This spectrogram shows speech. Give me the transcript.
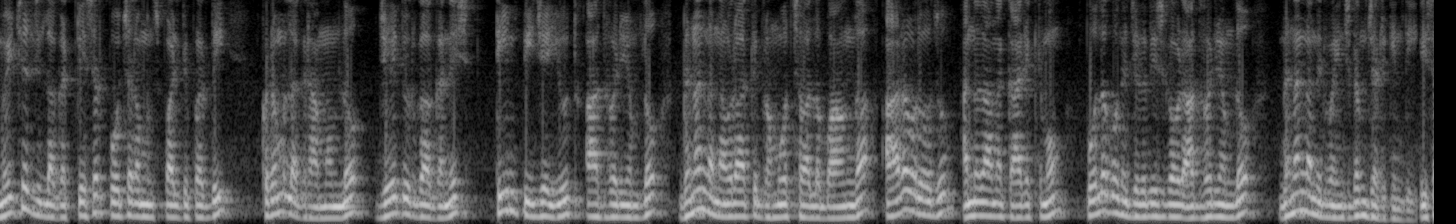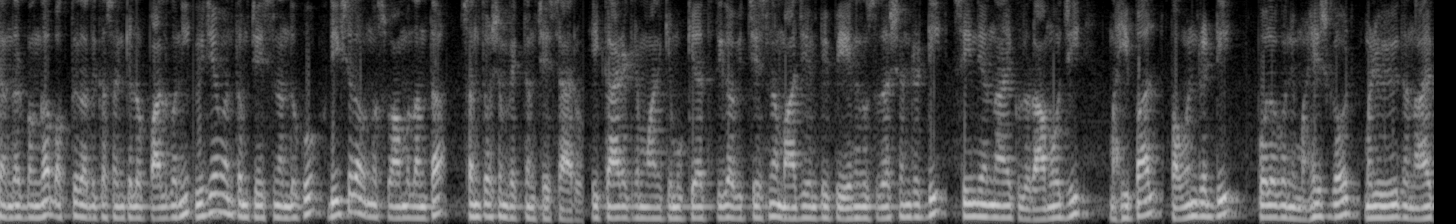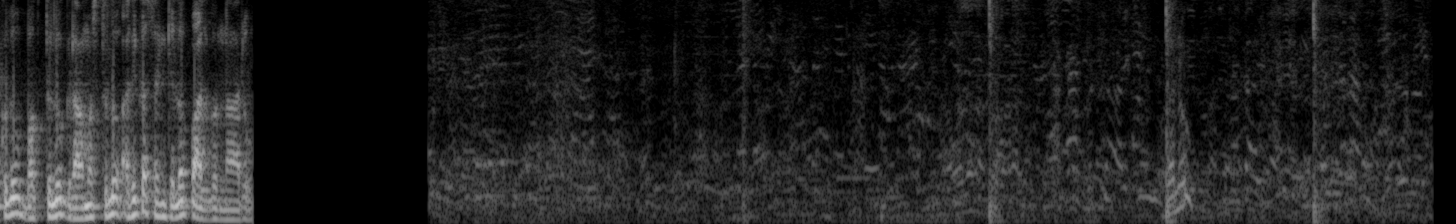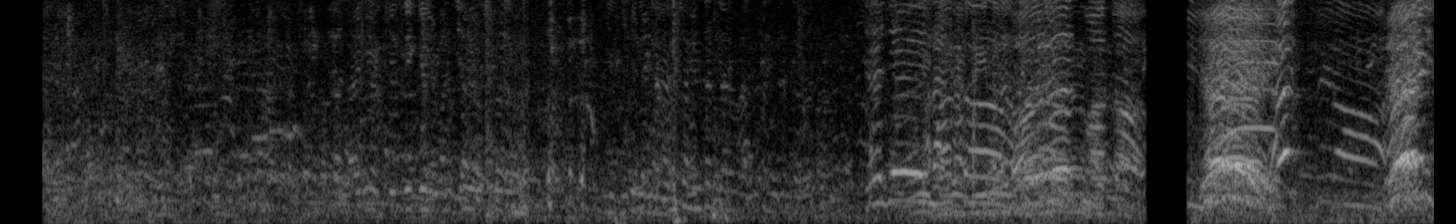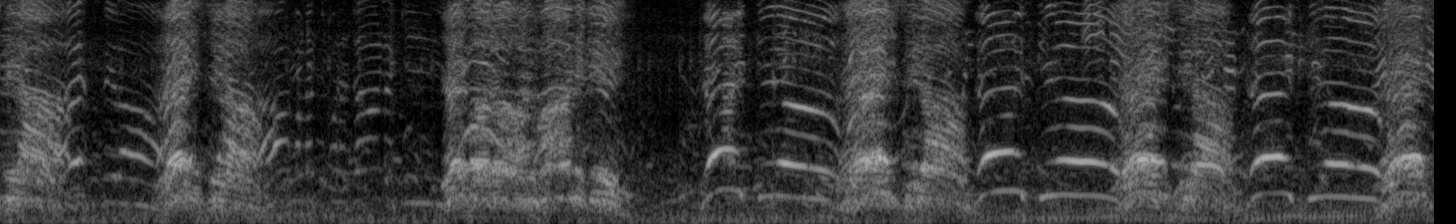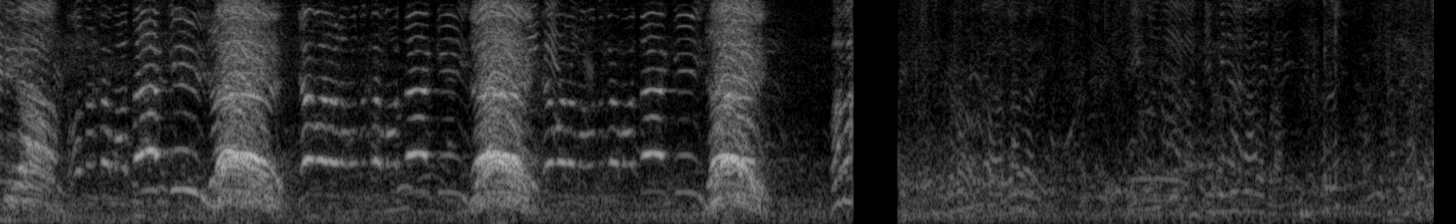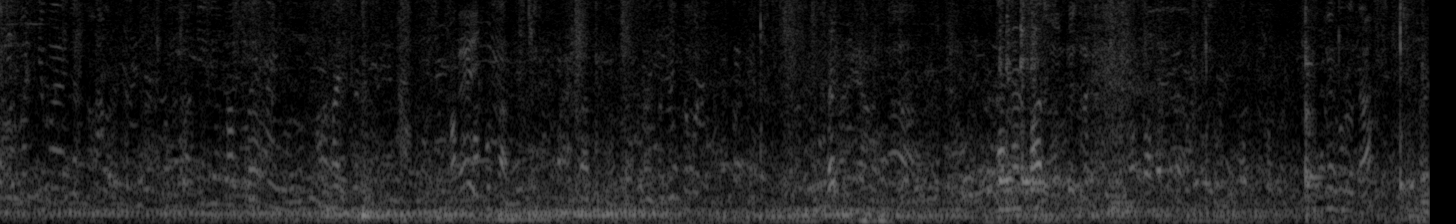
మేడ్చల్ జిల్లా గట్కేసర్ పోచారం మున్సిపాలిటీ పరిధి కురముల గ్రామంలో Jayadurga Ganesh team PJ youth ఆధ్వర్యంలో ఘనంగా నవరాత్రి బ్రహ్మోత్సవాల్లో భాగంగా ఆరవ రోజు అన్నదాన కార్యక్రమం పూలగోని జగదీష్ గౌడ్ ఆధ్వర్యంలో ఘనంగా నిర్వహించడం జరిగింది. ఈ సందర్భంగా భక్తులు అధిక సంఖ్యలో పాల్గొని విజయవంతం చేసినందుకు దీక్షలో ఉన్న స్వాములంతా సంతోషం వ్యక్తం చేశారు. ఈ కార్యక్రమానికి ముఖ్య అతిథిగా విచ్చేసిన మాజీ ఎంపీపీ ఏనుగు సుదర్శన్ రెడ్డి సీనియర్ నాయకులు రామోజీ మహిపాల్ పవన్ రెడ్డి పోలగోని మహేష్ గౌడ్ మరియు వివిధ నాయకులు భక్తులు గ్రామస్తులు అధిక సంఖ్యలో పాల్గొన్నారు. జై జై మాతా భారత్ మాతా జై శ్రీరామ్. జై శ్రీరామ్. జై శ్రీరామ్ జై శ్రీరామ్ రామ లక్ష్మణ జానకి. జై బోలో హనుమానికి జై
